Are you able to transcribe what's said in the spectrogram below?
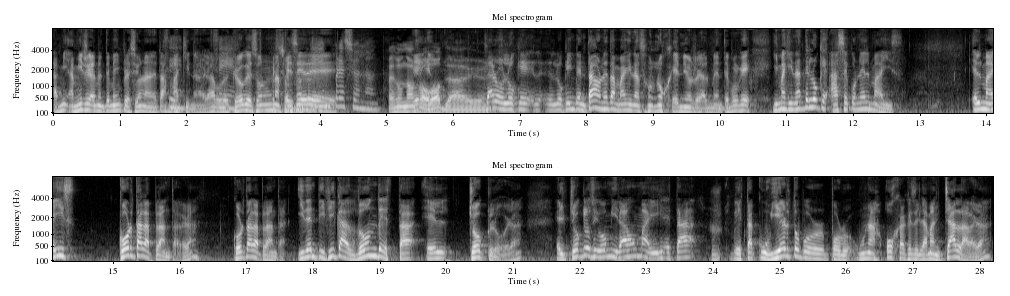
a mí, a mí realmente me impresionan estas máquinas, ¿verdad? Porque creo que son una especie de... Impresionante. Es un eh, robot. Eh, claro, lo que, lo que inventaron estas máquinas son unos genios realmente. Porque imagínate lo que hace con el maíz. El maíz corta la planta, ¿verdad? Corta la planta. Identifica dónde está el choclo, ¿verdad? El choclo, si vos mirás un maíz, está, está cubierto por, por unas hojas que se llaman chala, ¿verdad?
